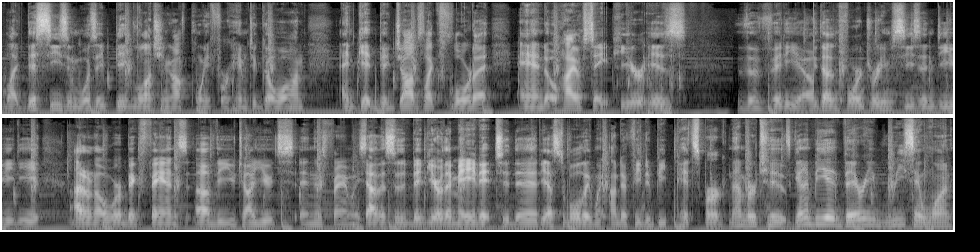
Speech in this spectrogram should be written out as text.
like this season was a big launching off point for him to go on and get big jobs like Florida and Ohio State. Here is the video. 2004 Dream Season DVD. I don't know. We're big fans of the Utah Utes in this family. Yeah, this is a big year. They made it to the Fiesta Bowl. They went undefeated, beat Pittsburgh. Number two. It's going to be a very recent one.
